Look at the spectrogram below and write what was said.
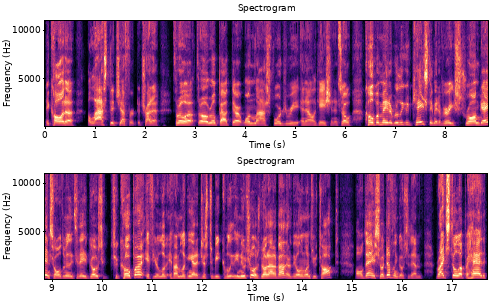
they call it a, a last ditch effort to try to throw a throw a rope out there at one last forgery and allegation. And so Copa made a really good case. They made a very strong day. And so ultimately today goes to, to Copa. If you're look if I'm looking at it just to be completely neutral, there's no doubt about it. They're the only ones who talked all day. So it definitely goes to them. Right. still up ahead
